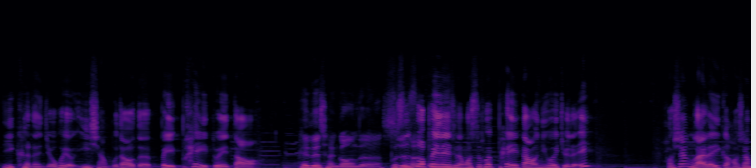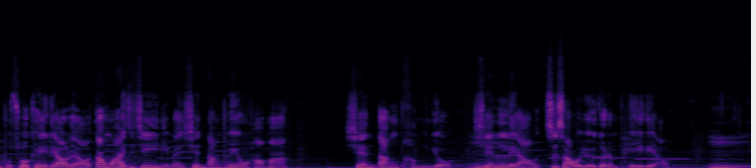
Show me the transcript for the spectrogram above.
你可能就会有意想不到的被配对到，配对成功的，不是说配对成功，是会配到你会觉得哎。诶好像来了一个，好像不错，可以聊聊。但我还是建议你们先当朋友好吗？先当朋友，先聊，至少我有一个人陪聊，嗯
